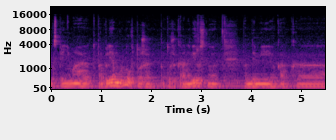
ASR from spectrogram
воспринимают проблему, ну, в ту же, ту же коронавирусную, пандемию как э,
